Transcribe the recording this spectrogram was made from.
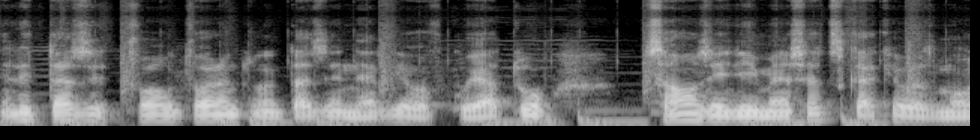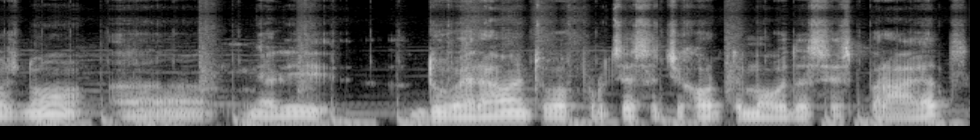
нали, тази, това отварянето на тази енергия, в която само за един месец как е възможно а, нали, доверяването в процеса, че хората могат да се справят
